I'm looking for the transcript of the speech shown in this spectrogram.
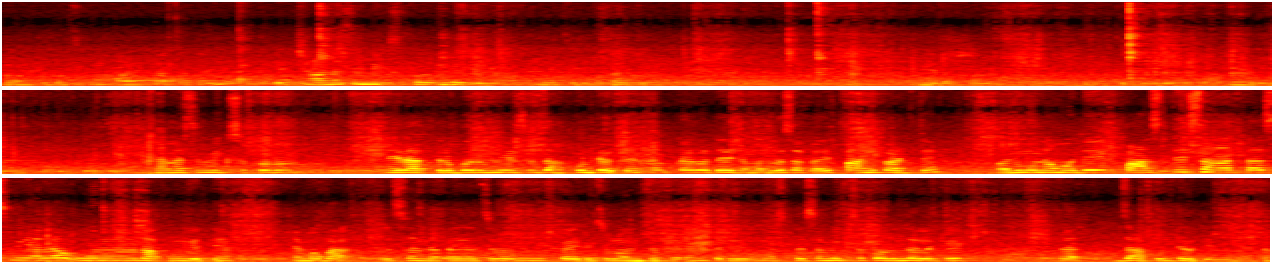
दोन टेबल स्पून हळद टाकत. आहे ते छान असं मिक्स करून घेते. मिक्स घालते हे लोकांना छान असं मिक्स करून हे रात्रभर मी असं झाकून ठेवते. मग काय करते याच्यामधलं सकाळी पाणी काढते आणि उन्हामध्ये पाच ते सहा तास मी याला ऊन दाखवून घेते. आणि मग बा संध्याकाळी याचं मी कैरीचं लोणचं करेन. तर हे मस्त असं मिक्स करून झालं की रात झाकून ठेवते मी आता.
